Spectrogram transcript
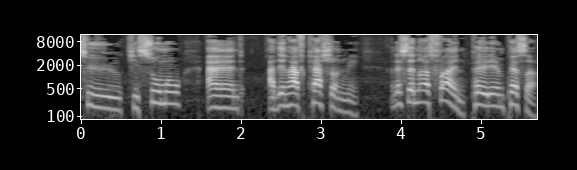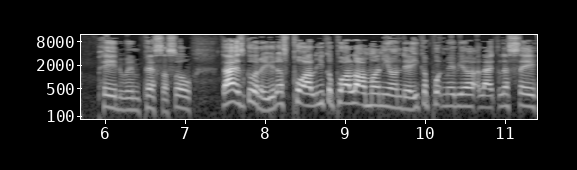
to Kisumu and I didn't have cash on me. And they said, no, it's fine. Pay the M-Pesa. Paid with. So that is good. You just put you could put a lot of money on there. You could put maybe a, like let's say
